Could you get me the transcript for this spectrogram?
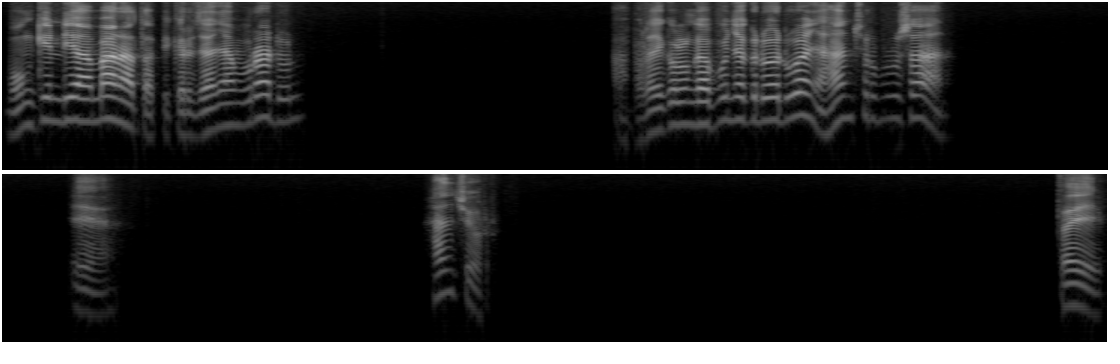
Mungkin dia amanah tapi kerjanya muradul. Apalagi kalau nggak punya kedua-duanya, hancur perusahaan. Iya. Hancur. Baik.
